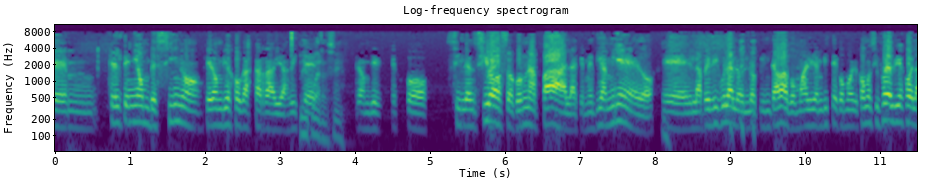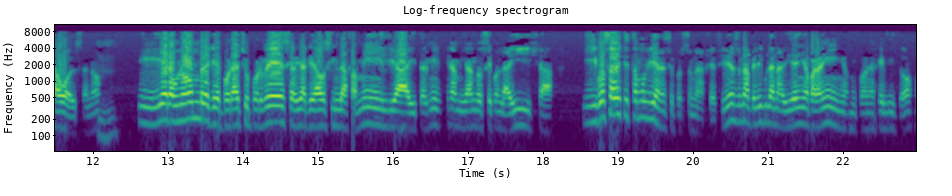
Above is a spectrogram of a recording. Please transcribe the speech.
eh, que él tenía un vecino que era un viejo cascarrabias, viste, me acuerdo, sí. era un viejo silencioso, con una pala, que metía miedo. Eh, la película lo, lo pintaba como alguien, viste, como, como si fuera el viejo de la bolsa, ¿no? Y era un hombre que por H o por B se había quedado sin la familia y termina amigándose con la hija. Y vos sabés que está muy bien ese personaje. Si bien es una película navideña para niños, mi pobre angelito,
